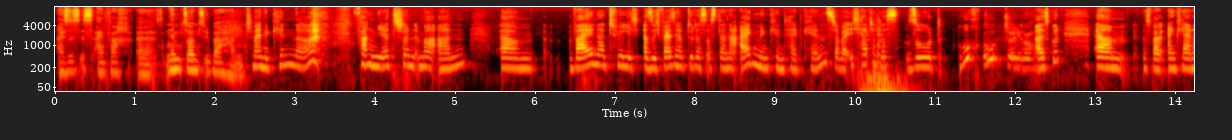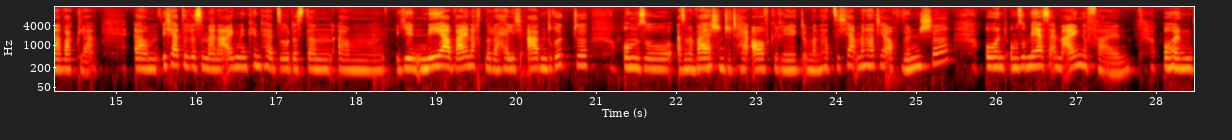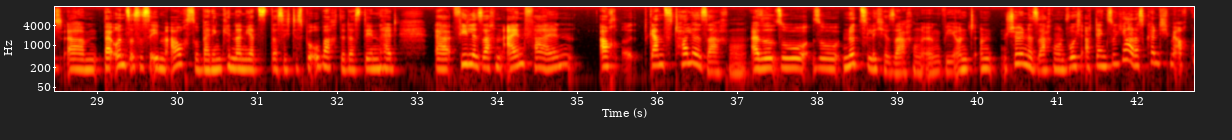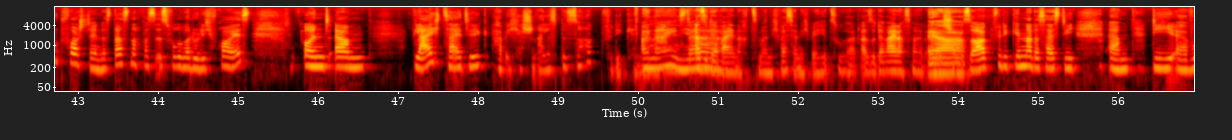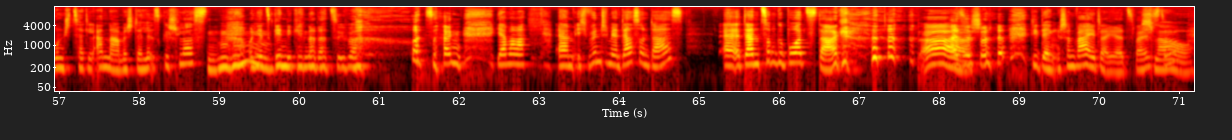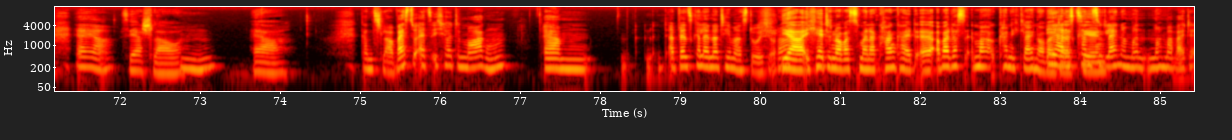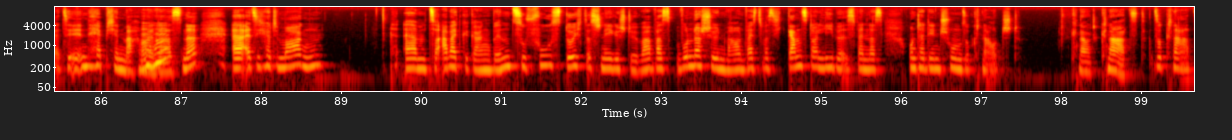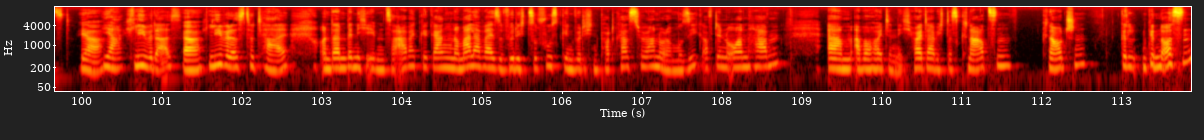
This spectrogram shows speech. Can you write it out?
Also es ist einfach, äh, nimmt sonst überhand. Meine Kinder fangen jetzt schon immer an, ähm, weil natürlich, also ich weiß nicht, ob du das aus deiner eigenen Kindheit kennst, aber ich hatte das so, huch, uh, Entschuldigung, alles gut, ähm, das war ein kleiner Wackler. Ähm, ich hatte das in meiner eigenen Kindheit so, dass dann ähm, je näher Weihnachten oder Heiligabend rückte, umso, also man war ja schon total aufgeregt und man hat sich ja, man hat ja auch Wünsche und umso mehr ist einem eingefallen. Und ähm, bei uns ist es eben auch so, bei den Kindern jetzt, dass ich das beobachte, dass denen halt äh, viele Sachen einfallen auch äh, ganz tolle Sachen, also so, so nützliche Sachen irgendwie und, und schöne Sachen und wo ich auch denke, so ja, das könnte ich mir auch gut vorstellen, dass das noch was ist, worüber du dich freust. Und ähm, gleichzeitig habe ich ja schon alles besorgt für die Kinder. Oh nein, ja. Also der Weihnachtsmann, ich weiß ja nicht, wer hier zuhört. Also der Weihnachtsmann hat alles ja. schon besorgt für die Kinder. Das heißt, die, ähm, die äh, Wunschzettelannahmestelle ist geschlossen. Mhm. Und jetzt gehen die Kinder dazu über und sagen, ja Mama, ähm, ich wünsche mir das und das äh, dann zum Geburtstag. Ah. Also schon, die denken schon weiter jetzt, weißt schlau. du? Ja, ja. Sehr schlau. Mhm. Ja. Ganz schlau. Weißt du, als ich heute Morgen ähm, Adventskalender-Thema ist durch, oder? Ja, ich hätte noch was zu meiner Krankheit, äh, aber das immer kann ich gleich noch weiter Ja, das erzählen. kannst du gleich nochmal noch mal weiter erzählen. In Häppchen machen wir das, ne? Äh, als ich heute Morgen ähm, zur Arbeit gegangen bin, zu Fuß durch das Schneegestöber, was wunderschön war. Und weißt du, was ich ganz doll liebe, ist, wenn das unter den Schuhen so knautscht. Knaut, knarzt. So knarzt. Ja. Ja, ich liebe das. Ja. Ich liebe das total. Und dann bin ich eben zur Arbeit gegangen. Normalerweise würde ich zu Fuß gehen, würde ich einen Podcast hören oder Musik auf den Ohren haben. Ähm, aber heute nicht. Heute habe ich das Knarzen, Knautschen ge genossen.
